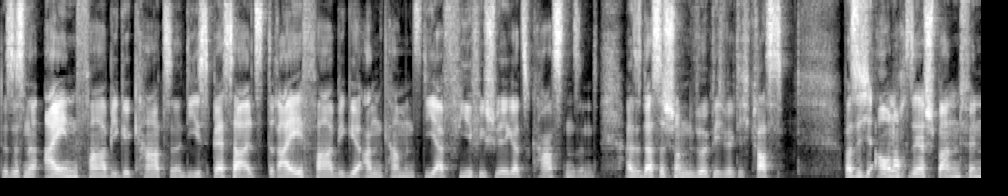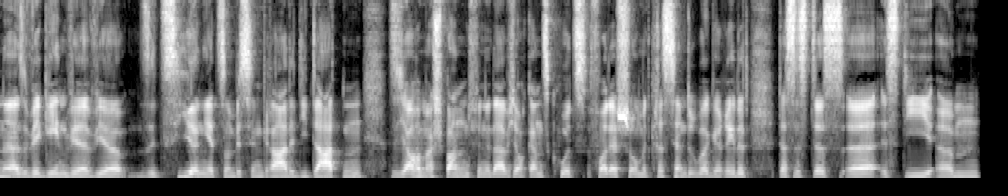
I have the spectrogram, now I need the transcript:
das ist eine einfarbige Karte, die ist besser als dreifarbige Uncommons, die ja viel, viel schwieriger zu casten sind. Also das ist schon wirklich, wirklich krass. Was ich auch noch sehr spannend finde, also wir gehen, wir, wir sezieren jetzt so ein bisschen gerade die Daten. Was ich auch immer spannend finde, da habe ich auch ganz kurz vor der Show mit Christian drüber geredet, das ist, das, äh, ist die. Ähm,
